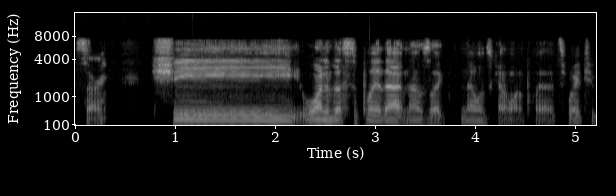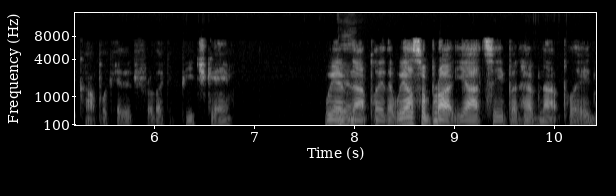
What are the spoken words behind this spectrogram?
sorry, she wanted us to play that, and I was like, no one's gonna want to play that. It's way too complicated for like a beach game. We have Yeah. not played that. We also brought Yahtzee, but have not played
